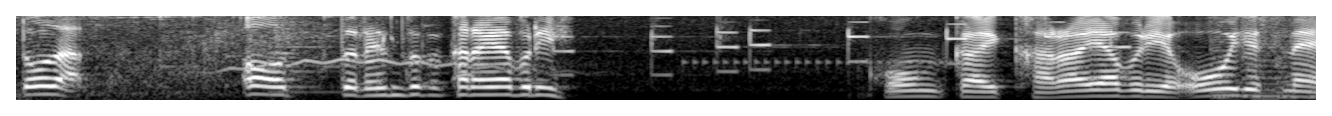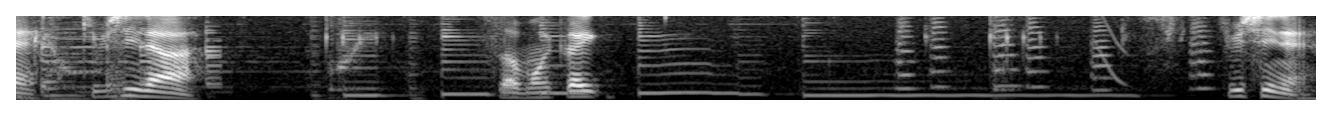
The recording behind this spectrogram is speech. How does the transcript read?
どうだ？おっと連続殻破り。今回殻破り多いですね。厳しいな。さあもう一回。厳しいね。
